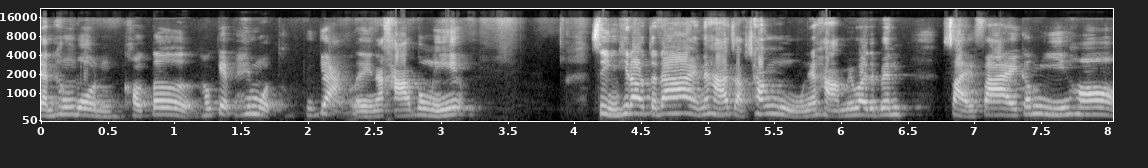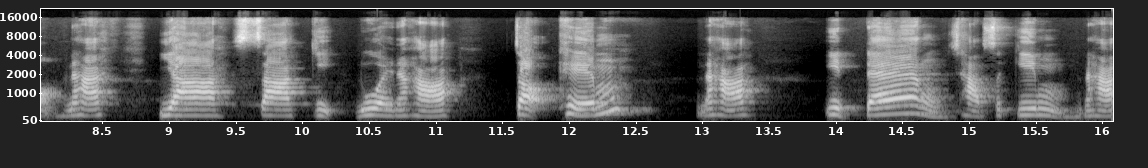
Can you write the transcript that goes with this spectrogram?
ยันข้างบนเคาน์เตอร์เขาเก็บให้หมดทุกอย่างเลยนะคะ ตรงนี้ สิ่งที่เราจะได้นะคะ จากช่างหมูเนะคะ ไม่ว่าจะเป็นสายไฟก็มียี่ห้อนะคะ ยาซากิด้วยนะคะ เจาะเข็มนะคะอิฐแดง ฉาบสกิมนะคะ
